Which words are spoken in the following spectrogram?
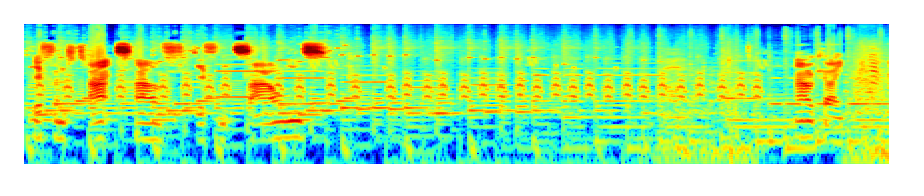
Different attacks have different sounds. Okay.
